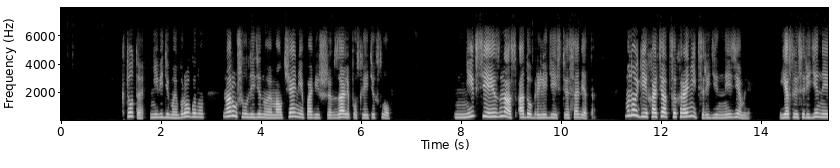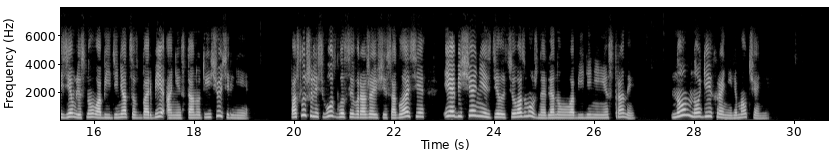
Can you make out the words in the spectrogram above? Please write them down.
Кто-то, невидимый Брогану, нарушил ледяное молчание, повисшее в зале после этих слов. Не все из нас одобрили действия совета. Многие хотят сохранить Срединные земли. Если Срединные земли снова объединятся в борьбе, они станут еще сильнее. Послышались возгласы, выражающие согласие, и обещание сделать все возможное для нового объединения страны. Но многие хранили молчание.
